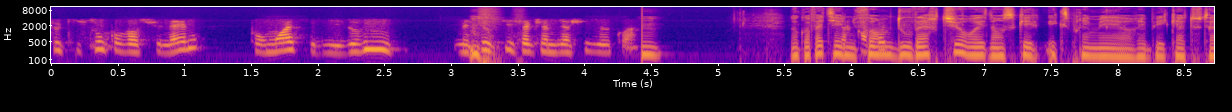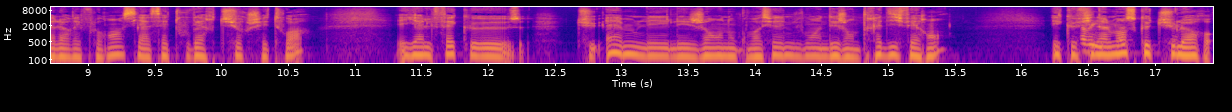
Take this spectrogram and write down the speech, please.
ceux qui sont conventionnels, pour moi, c'est des ovnis. Mais c'est aussi ça que j'aime bien chez eux, quoi. Donc en fait, il y a une forme fait- d'ouverture, oui, dans ce qu'exprimait Rebecca tout à l'heure et Florence, il y a cette ouverture chez toi. Et il y a le fait que tu aimes les, les gens non conventionnels, du moins des gens très différents. Et que Ah finalement, ce que tu leur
